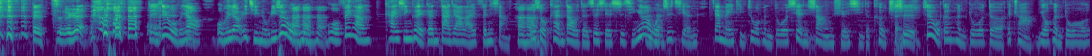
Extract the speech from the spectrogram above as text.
的责任，对，所以我们要我们要一起努力。所以我，我非常开心可以跟大家来分享我所看到的这些事情，因为我之前在媒体做很多线上学习的课程，是，所以我跟很多的 HR 有很多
